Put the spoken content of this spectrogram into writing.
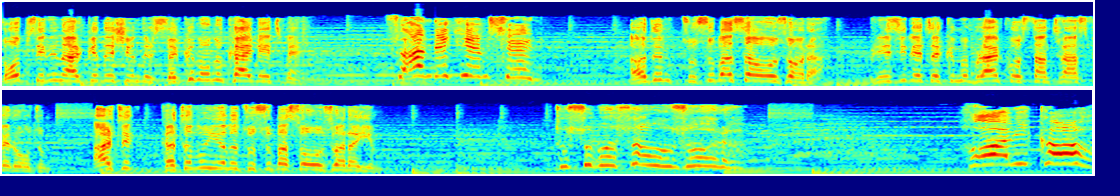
Top senin arkadaşındır. Sakın onu kaybetme. Sen de kimsin? Adım Tsubasa Ozora. Brezilya takımı Brancos'tan transfer oldum. Artık Katalunyalı Tsubasa Ozora'yım. Tsubasa Ozora. Harika.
